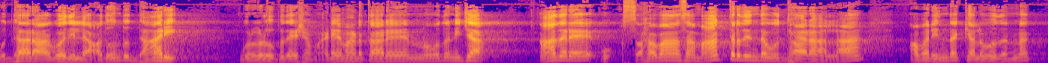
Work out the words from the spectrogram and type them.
ಉದ್ಧಾರ ಆಗೋದಿಲ್ಲ. ಅದೊಂದು ದಾರಿ. ಗುರುಗಳು ಉಪದೇಶ ಮಾಡೇ ಮಾಡ್ತಾರೆ ಅನ್ನುವುದು ನಿಜ. ಆದರೆ ಸಹವಾಸ ಮಾತ್ರದಿಂದ ಉದ್ಧಾರ ಅಲ್ಲ, ಅವರಿಂದ ಕೆಲವುದನ್ನು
